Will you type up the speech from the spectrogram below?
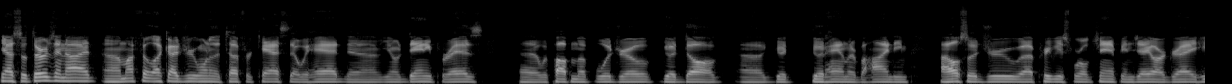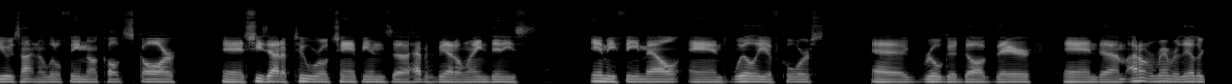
Yeah, so Thursday night, um, I felt like I drew one of the tougher casts that we had. Uh, you know, Danny Perez uh, Pop him up Woodrow, good dog, uh, good good handler behind him. I also drew uh, previous world champion J.R. Gray. He was hunting a little female called Scar, and she's out of two world champions. Uh, happens to be out of Lane Denny's um, Emmy female, and Willie, of course, a real good dog there and um, I don't remember the other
